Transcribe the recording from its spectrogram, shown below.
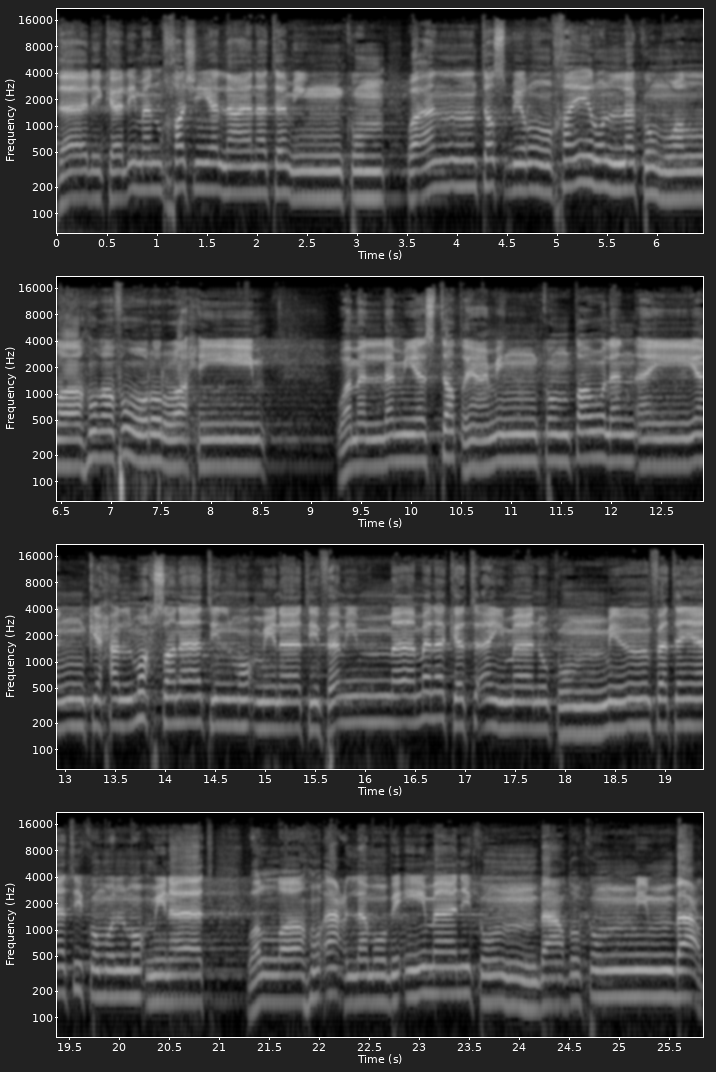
ذلك لمن خشي العنة منكم وأن تصبروا خير لكم والله غفور رحيم. ومن لم يستطع منكم طولا أن ينكح المحصنات المؤمنات فمما ملكت أيمانكم من فتياتكم المؤمنات والله أعلم بإيمانكم بعضكم من بعض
